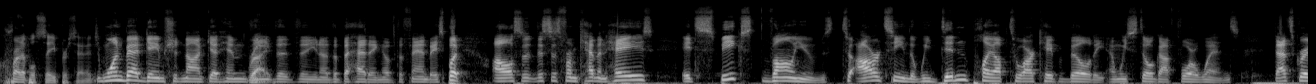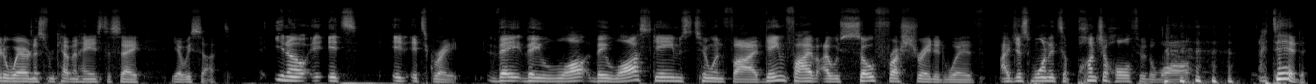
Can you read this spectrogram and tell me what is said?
incredible save percentage. one bad game should not get him the, Right. the, the you know the beheading of the fan base. But also, this is from Kevin Hayes. It speaks volumes to our team that we didn't play up to our capability and we still got four wins. That's great awareness from Kevin Hayes to say, yeah, we sucked. You know, it, it's it, it's great. They they lo- they lost games two and five. Game five, I was so frustrated with. I just wanted to punch a hole through the wall. I did.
